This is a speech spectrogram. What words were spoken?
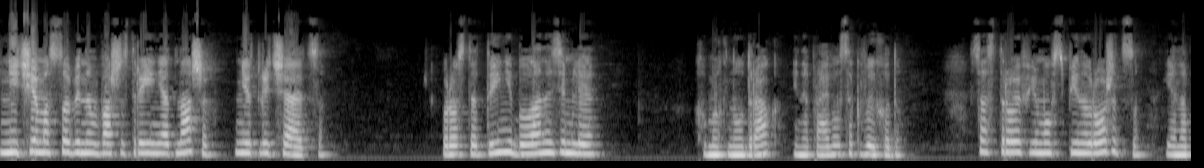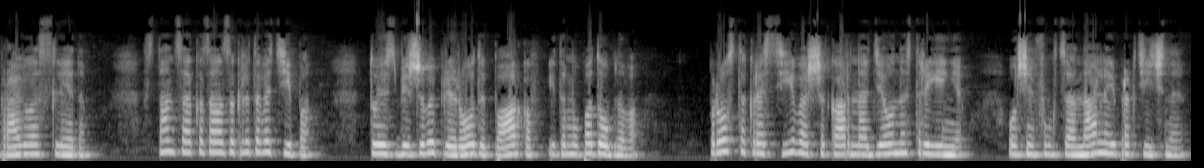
«Ничем особенным ваше строение от наших не отличается. Просто ты не была на земле», — хмыкнул Драк и направился к выходу. Состроив ему в спину рожицу, я направилась следом. Станция оказалась закрытого типа, то есть без живой природы, парков и тому подобного. Просто красивое, шикарно отделанное строение, очень функциональное и практичное.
